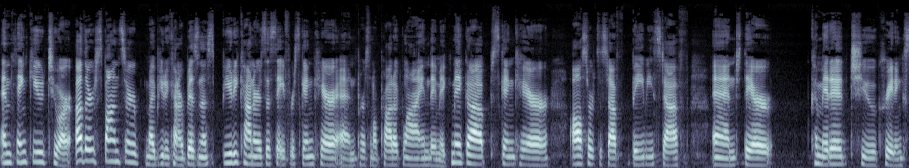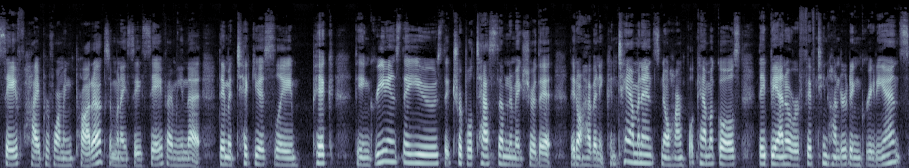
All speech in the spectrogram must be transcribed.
And thank you to our other sponsor, my Beautycounter business. Beautycounter is a safer skincare and personal product line. They make makeup, skincare, all sorts of stuff, baby stuff, and they're committed to creating safe, high performing products. And when I say safe, I mean that they meticulously pick the ingredients they use. They triple test them to make sure that they don't have any contaminants, no harmful chemicals. They ban over 1,500 ingredients,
